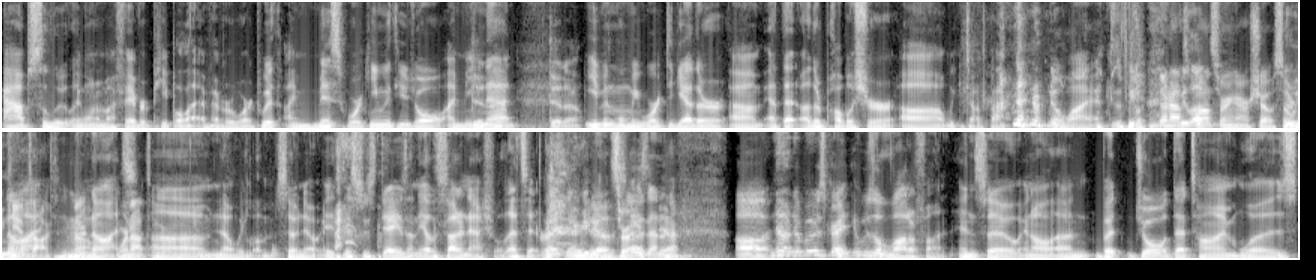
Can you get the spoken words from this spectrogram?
absolutely one of my favorite people I've ever worked with. I miss working with you, Joel. I mean Ditto. that. Ditto. Even when we worked together um, at that other publisher, uh, we can talk about. It. I don't know why because we They're not we love- sponsoring our show, so they're we can't not. talk. They're No, not. We're not talking. about them. Um, no, we love them. So no, it, this was days on the other side of Nashville. That's it, right there. You Yeah, go. that's right. Days on- Yeah. Uh, no, no, but it was great. It was a lot of fun, and so and all. Um, but Joel at that time was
